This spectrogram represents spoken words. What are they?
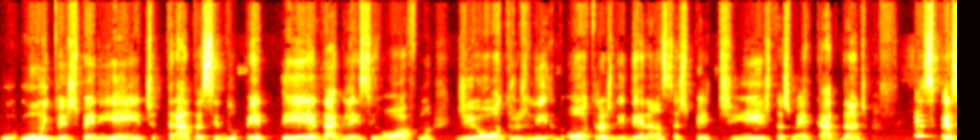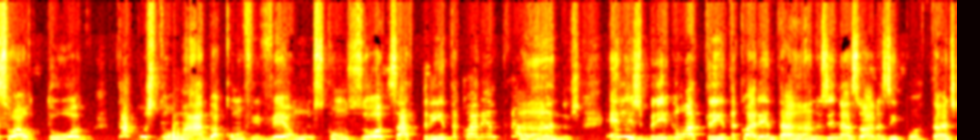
Muito experiente, trata-se do PT, da Gleice Hoffmann, de outros, outras lideranças petistas, mercadantes esse pessoal todo acostumado a conviver uns com os outros há 30, 40 anos. Eles brigam há 30, 40 anos e nas horas importantes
